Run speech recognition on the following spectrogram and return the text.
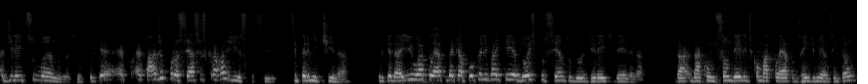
a direitos humanos, assim, porque é, é quase um processo escravagista, se, se permitir, né? Porque daí o atleta, daqui a pouco, ele vai ter 2% do direito dele, né? Da, da condição dele de como atleta, dos rendimentos. Então,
